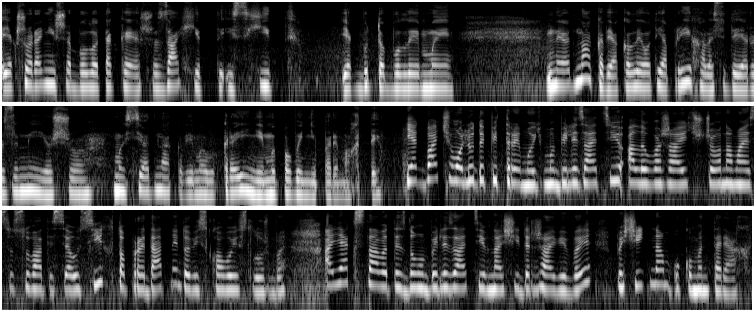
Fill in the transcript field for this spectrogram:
якщо раніше було таке, що захід і схід, як будто були ми не однакові. А коли от я приїхала сюди, я розумію, що ми всі однакові, ми в Україні, і ми повинні перемогти. Як бачимо, люди підтримують мобілізацію, але вважають, що вона має стосуватися усіх, хто придатний до військової служби. А як ставитись до мобілізації в нашій державі ви? Пишіть нам у коментарях.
